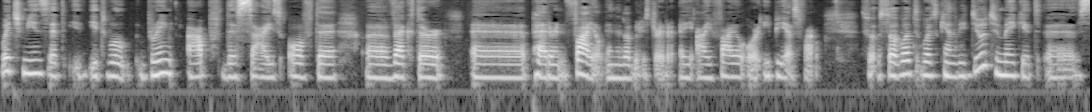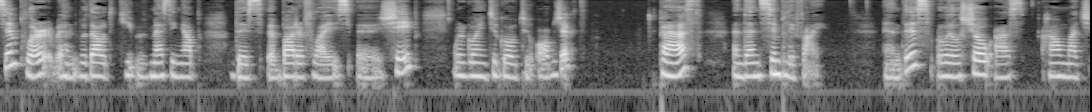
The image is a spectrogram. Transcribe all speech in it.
which means that it, it will bring up the size of the uh, vector uh, pattern file in Adobe Illustrator, AI file or EPS file. So, so what, what can we do to make it uh, simpler and without keep messing up this uh, butterfly's uh, shape? We're going to go to Object, Path, and then Simplify. And this will show us how much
